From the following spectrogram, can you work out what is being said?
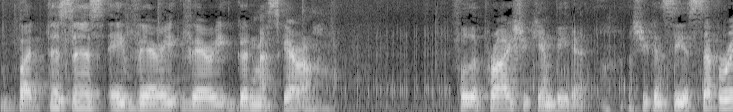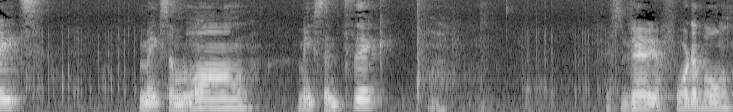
But this is a very, very good mascara. For the price, you can't beat it. As you can see, it separates, makes them long, makes them thick. It's very affordable.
